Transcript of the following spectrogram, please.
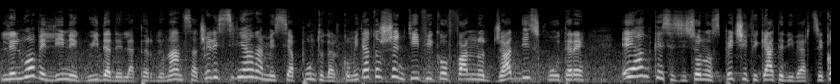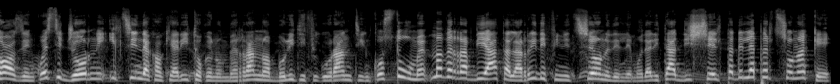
Le nuove linee guida della perdonanza celestiniana messe a punto dal comitato scientifico fanno già discutere e anche se si sono specificate diverse cose in questi giorni, il sindaco ha chiarito che non verranno aboliti i figuranti in costume, ma verrà avviata la ridefinizione delle modalità di scelta della persona che,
